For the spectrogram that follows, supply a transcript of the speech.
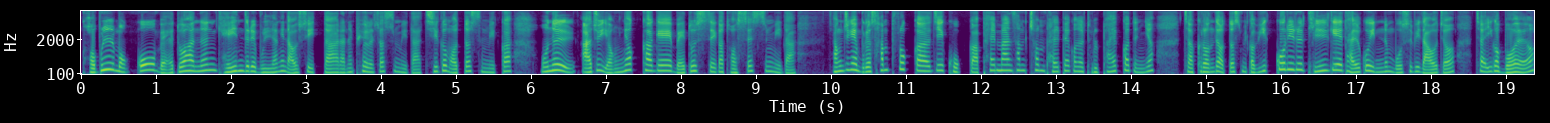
겁을 먹고 매도하는 개인들의 물량이 나올 수 있다라는 표현을 썼습니다. 지금 어떻습니까? 오늘 아주 역력하게 매도세가 더 셌습니다. 장중에 무려 3%까지 고가 83,800원을 돌파했거든요. 자, 그런데 어떻습니까? 윗꼬리를 길게 달고 있는 모습이 나오죠. 자, 이거 뭐예요?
